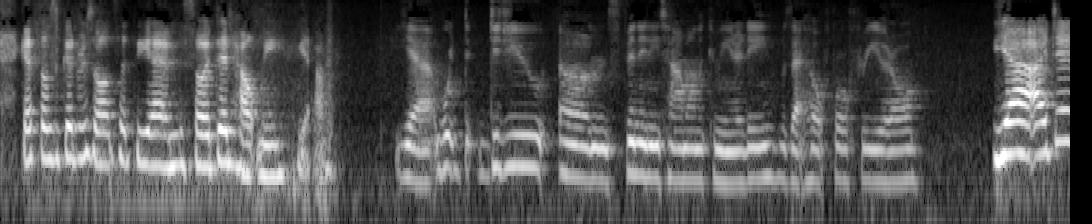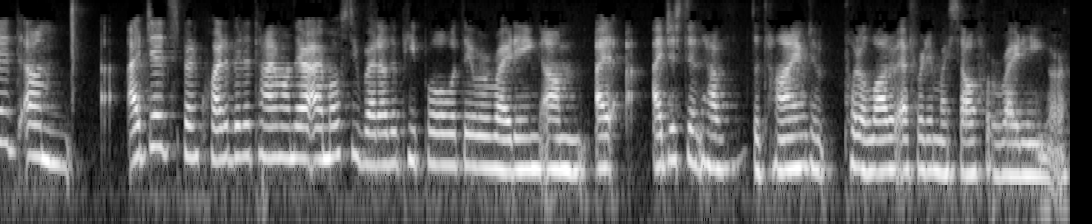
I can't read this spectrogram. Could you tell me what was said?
get those good results at the end. So it did help me. Yeah. Yeah. Did you um, spend any time on the community? Was that helpful for you at all? Yeah, I did. Um, I did spend quite a bit of time on there. I mostly read other people what they were writing. Um, I I just didn't have the time to put a lot of effort in myself for writing, or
